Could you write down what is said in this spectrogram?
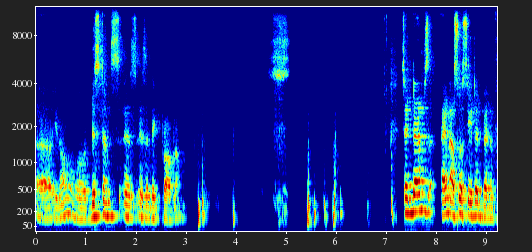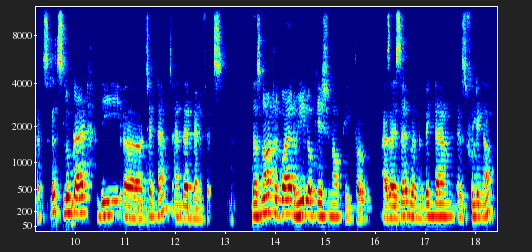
uh, you know, distance is, is a big problem. Check dams and associated benefits. Let's look at the uh, check dams and their benefits. Does not require relocation of people. As I said, when the big dam is filling up,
